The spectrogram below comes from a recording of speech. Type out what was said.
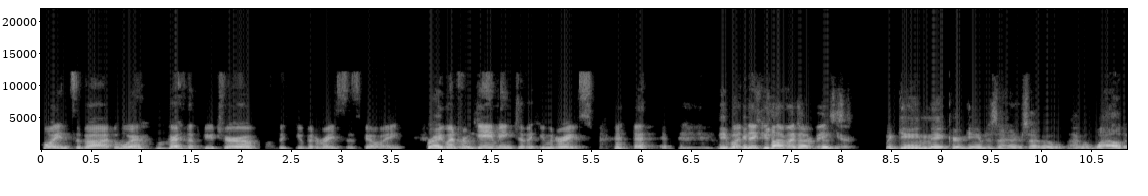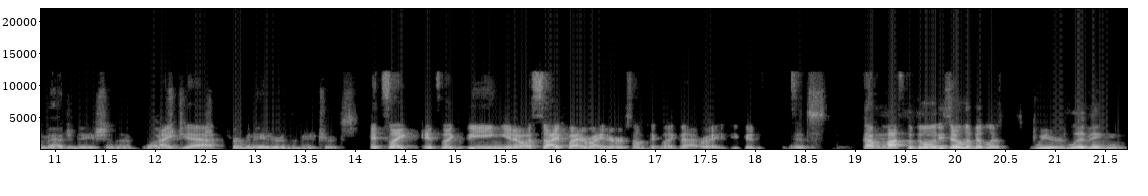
points about where where the future of the human race is going. Right. We went from gaming to the human race. People can just chalk so it up because I'm a game maker, game designer, so I have a I have a wild imagination. I've watched I, yeah. Terminator and The Matrix. It's like it's like being you know a sci-fi writer or something like that, right? You could. It's got possibilities uh, are limitless we are living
